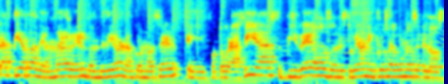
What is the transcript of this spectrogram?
la tierra de Marvel, donde dieron a conocer eh, fotografías, videos, donde estuvieron incluso algunos de los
